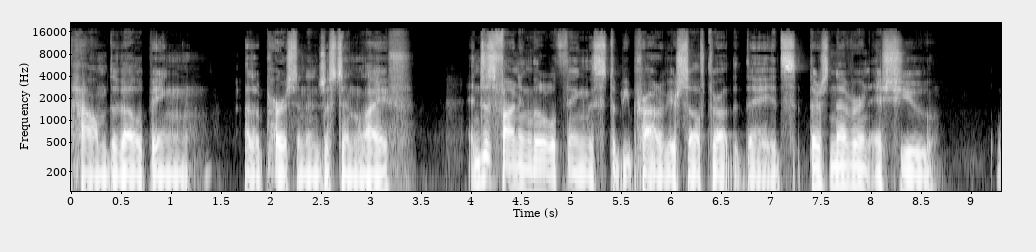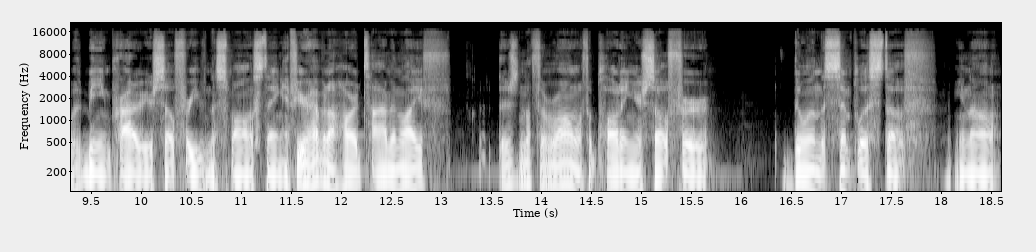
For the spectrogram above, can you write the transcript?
how I'm developing as a person and just in life and just finding little things to be proud of yourself throughout the day. It's there's never an issue with being proud of yourself for even the smallest thing. If you're having a hard time in life, there's nothing wrong with applauding yourself for doing the simplest stuff, you know?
